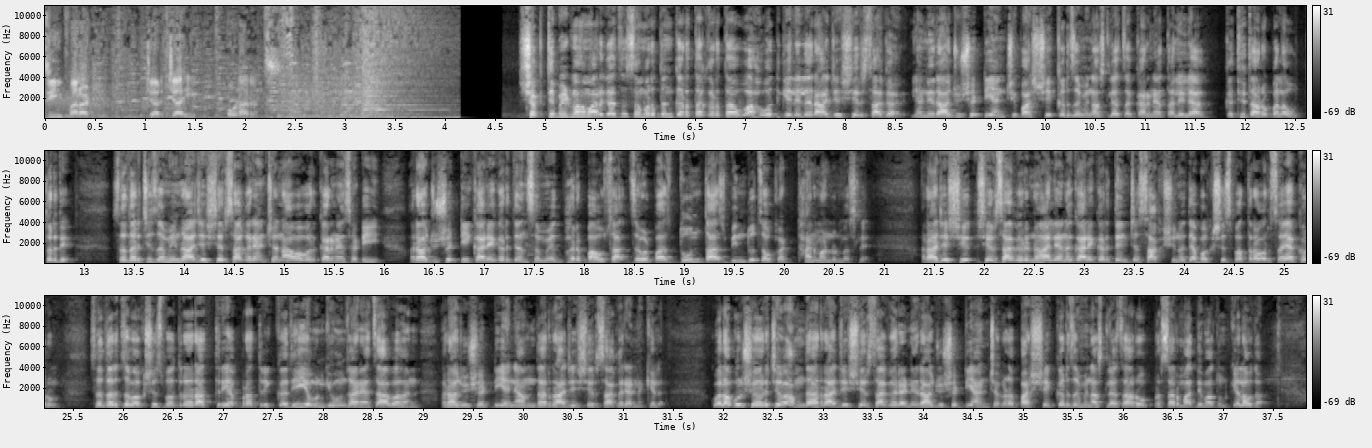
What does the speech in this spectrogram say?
Zee Marathi. चर्चाही होणारच. शक्तीपीठ महामार्गाचं समर्थन करता करता वाहवत गेलेले राजेश क्षीरसागर यांनी राजू शेट्टी यांची पाचशे एकर जमीन असल्याचा करण्यात आलेल्या कथित आरोपाला उत्तर देत सदरची जमीन राजेश क्षीरसागर यांच्या नावावर करण्यासाठी राजू शेट्टी कार्यकर्त्यांसमेत भर पावसात जवळपास दोन तास बिंदू चौकात ठाण मांडून बसले. राजेश शिर क्षीरसागर न आल्यानं कार्यकर्त्यांच्या साक्षीनं त्या बक्षीसपत्रावर सह्या करून सदरचं बक्षीसपत्र रात्री अपरात्री कधी येऊन घेऊन जाण्याचं आवाहन राजू शेट्टी यांनी आमदार राजेश क्षीरसागर यांना केलं. कोल्हापूर शहरचे आमदार राजेश क्षीरसागर यांनी राजू शेट्टी यांच्याकडे पाचशे एकर जमीन असल्याचा आरोप प्रसार माध्यमातून केला होता.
